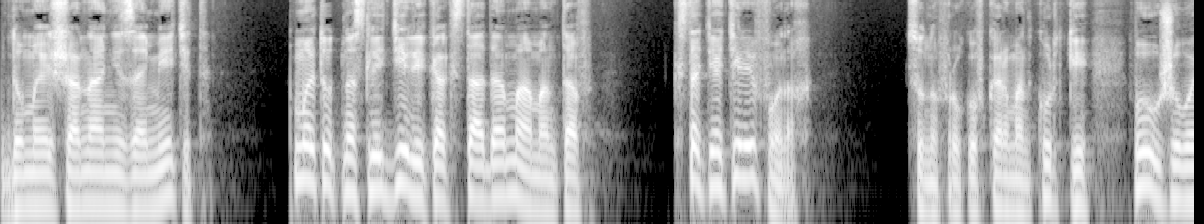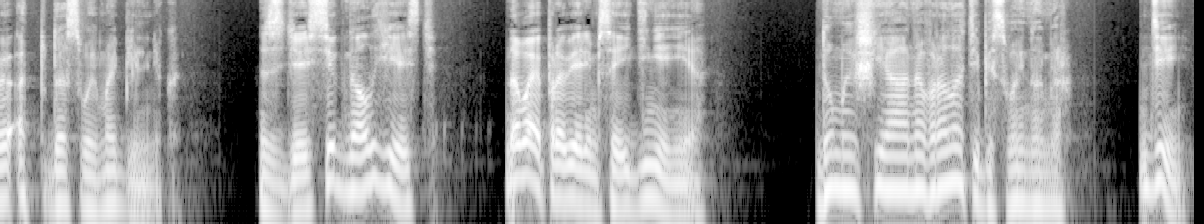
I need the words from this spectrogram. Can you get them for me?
«Думаешь, она не заметит? Мы тут наследили, как стадо мамонтов. Кстати, о телефонах». Сунув руку в карман куртки, выуживаю оттуда свой мобильник. «Здесь сигнал есть. Давай проверим соединение». «Думаешь, я наврала тебе свой номер?» «День.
